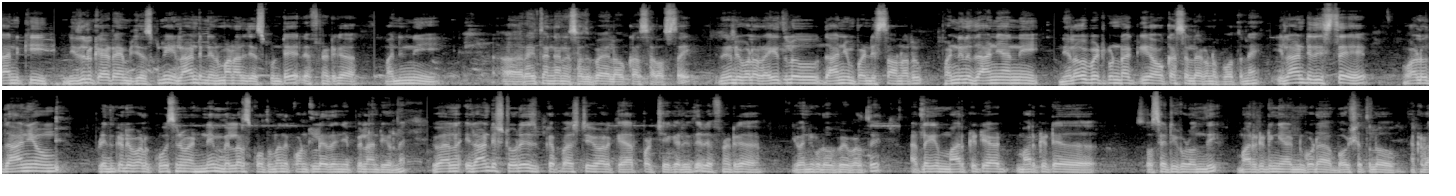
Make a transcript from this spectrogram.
దానికి నిధులు కేటాయింపు చేసుకుని ఇలాంటి నిర్మాణాలు చేసుకుంటే డెఫినెట్గా మరిన్ని రైతాంగానికి సదుపాయాల అవకాశాలు వస్తాయి. ఎందుకంటే ఇవాళ రైతులు ధాన్యం పండిస్తూ ఉన్నారు. పండిన ధాన్యాన్ని నిలవ పెట్టుకోవడానికి అవకాశాలు లేకుండా పోతున్నాయి. ఇలాంటిది ఇస్తే వాళ్ళు ధాన్యం ఇప్పుడు ఎందుకంటే వాళ్ళు కోసిన వెంటనే మిల్లర్స్ కొంతమంది కొంటలేదని చెప్పి ఇలాంటివి ఉన్నాయి. ఇవాళ ఇలాంటి స్టోరేజ్ కెపాసిటీ వాళ్ళకి ఏర్పాటు చేయగలిగితే డెఫినెట్గా ఇవన్నీ కూడా ఉపయోగపడతాయి. అట్లాగే మార్కెట్ యార్డ్ మార్కెట్ సొసైటీ కూడా ఉంది. మార్కెటింగ్ యార్డ్ని కూడా భవిష్యత్తులో అక్కడ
